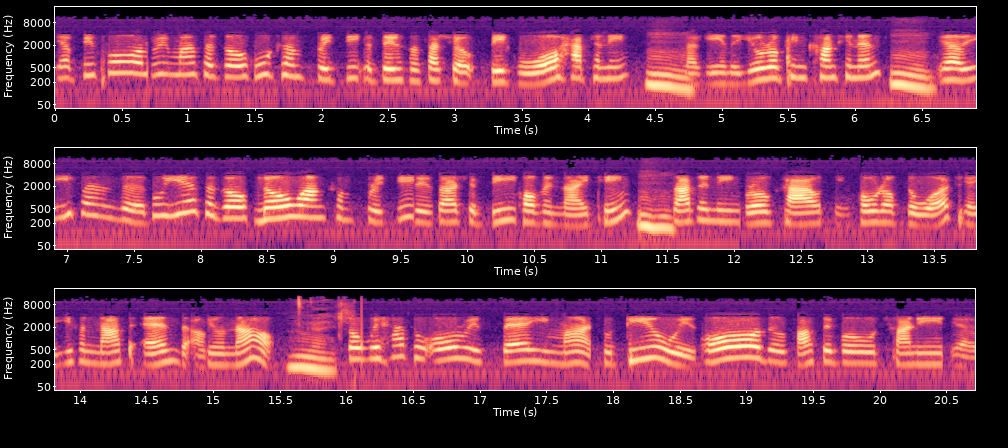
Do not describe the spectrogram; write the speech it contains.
Yeah, before three months ago, who can predict there's such a big war happening, like in the European continent? Mm. Yeah, even the, two years ago, no one can predict such a big COVID-19 suddenly broke out in whole of the world. Yeah, even not end until now. Right. So we have to always bear in mind to deal with all the possible Chinese yeah,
